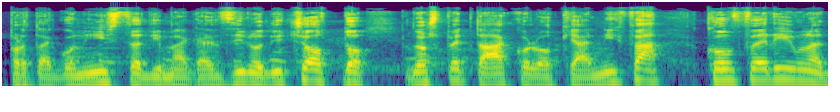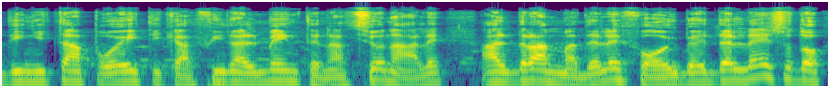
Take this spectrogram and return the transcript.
protagonista di Magazzino 18, lo spettacolo che anni fa conferì una dignità poetica finalmente nazionale al dramma delle foibe e dell'esodo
